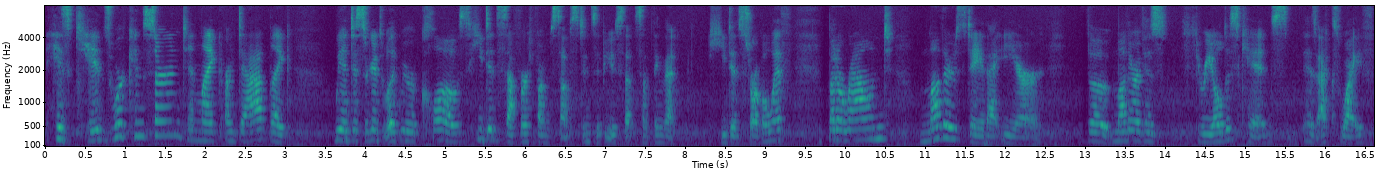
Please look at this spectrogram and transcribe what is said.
His kids were concerned, and like our dad, like we had disagreements, like we were close. He did suffer from substance abuse. That's something that he did struggle with. But around Mother's Day that year, the mother of his three oldest kids, his ex wife,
